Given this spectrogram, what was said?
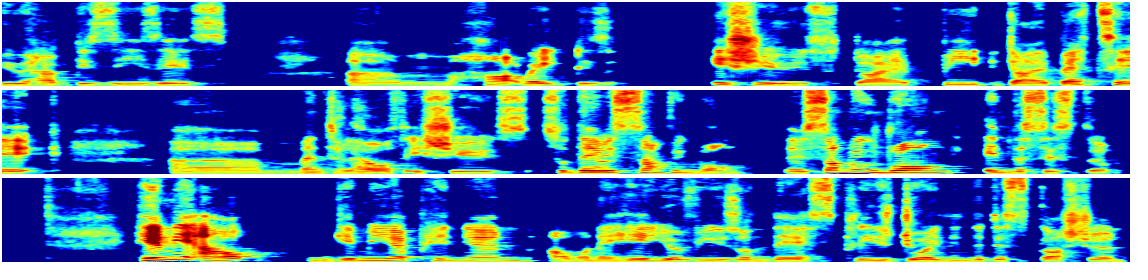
who have diseases, um, heart rate dis- issues, diabe- diabetic, um, mental health issues. So there is something wrong. There's something wrong in the system. Hear me out give me your opinion. I want to hear your views on this. Please join in the discussion.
